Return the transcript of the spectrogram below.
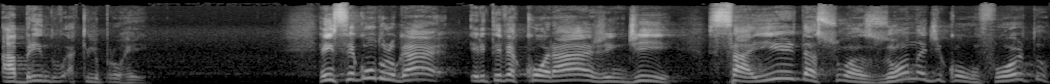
abrindo aquilo para o rei. Em segundo lugar, ele teve a coragem de sair da sua zona de conforto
